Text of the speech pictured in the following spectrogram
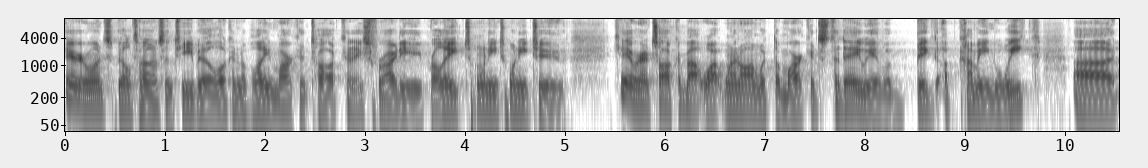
Hey everyone, it's Bill Thompson, T-Bill. Welcome to Plain Market Talk. Today's Friday, April 8, 2022. Okay, we're going to talk about what went on with the markets today. We have a big upcoming week uh,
